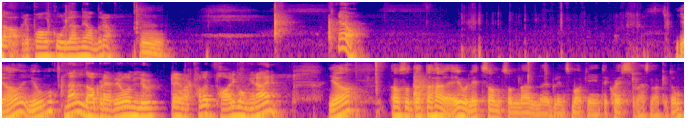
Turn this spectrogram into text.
lavere på alkohol enn de andre. Mm. Ja. Ja, jo. Men da ble vi jo lurt i hvert fall et par ganger her. Ja, altså dette her er jo litt sånn som den blindsmakingen til Chris som jeg snakket om.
